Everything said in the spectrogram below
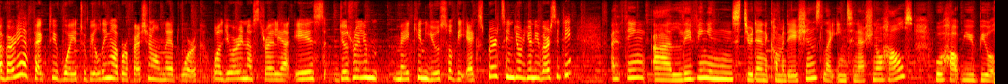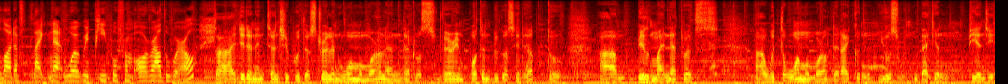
A very effective way to building a professional network while you're in Australia is just really making use of the experts in your university. I think uh, living in student accommodations like International House will help you build a lot of like network with people from all around the world. Uh, I did an internship with the Australian War Memorial and that was very important because it helped to um, build my networks uh, with the War Memorial that I couldn't use back in PNG.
